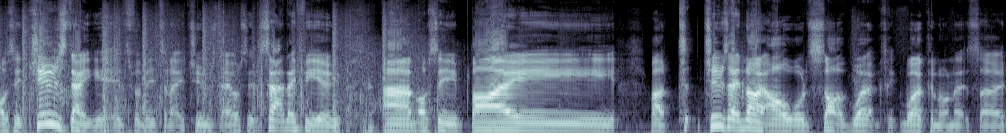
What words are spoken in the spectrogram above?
obviously Tuesday it is for me today. Tuesday, obviously it's Saturday for you. Um, obviously by well Tuesday night I'll start work working on it. So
